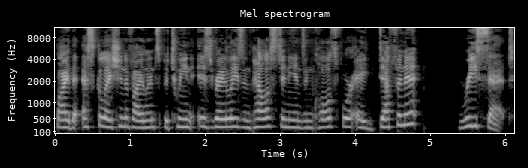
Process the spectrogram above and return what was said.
by the escalation of violence between Israelis and Palestinians and calls for a definite reset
